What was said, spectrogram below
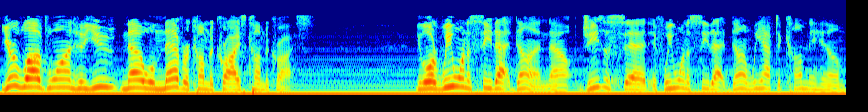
your loved one who you know will never come to Christ come to Christ. Lord, we want to see that done. Now, Jesus said if we want to see that done, we have to come to Him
